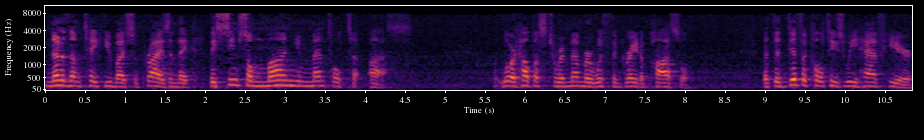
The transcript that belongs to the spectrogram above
None of them take you by surprise, and they, they seem so monumental to us. Lord, help us to remember with the great apostle that the difficulties we have here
